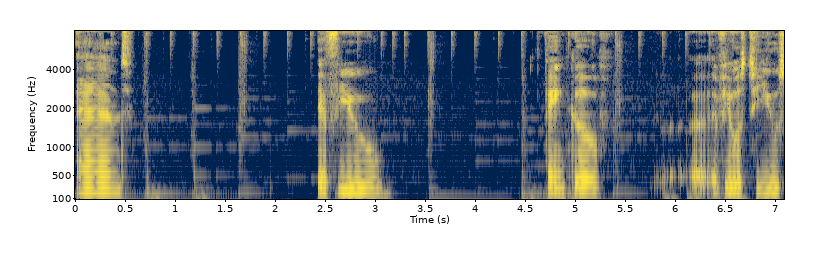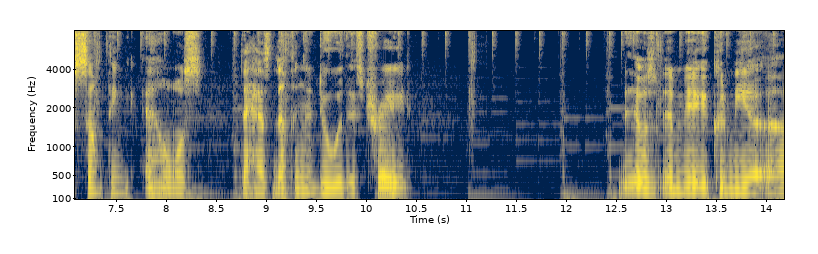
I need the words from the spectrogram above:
And if you think of uh, if he was to use something else that has nothing to do with his trade, it was it, it could be a a,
